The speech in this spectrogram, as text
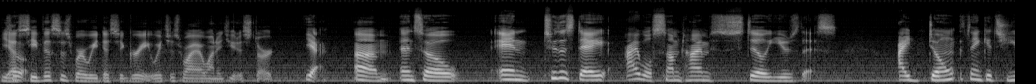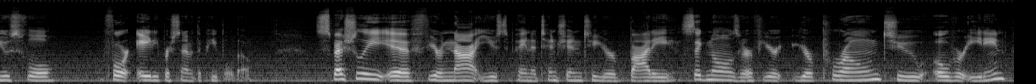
Yeah, So- see, this is where we disagree, which is why I wanted you to start. Yeah. Um, and so, and to this day, I will sometimes still use this. I don't think it's useful for 80% of the people, though. Especially if you're not used to paying attention to your body signals or if you're, you're prone to overeating.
